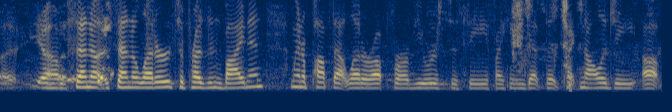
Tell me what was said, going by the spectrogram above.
uh, um, sent, a, sent a letter to President Biden. I'm going to pop that letter up for our viewers to see if I can get the technology up.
